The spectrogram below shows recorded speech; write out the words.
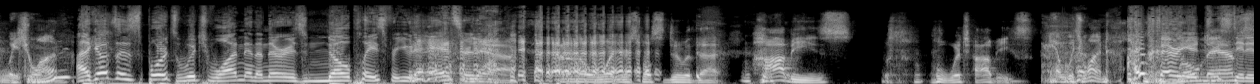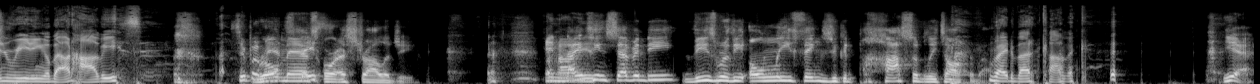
Which one? I like how it says sports, which one, and then there is no place for you to answer that. Yeah. I don't know what you're supposed to do with that. Hobbies. Which hobbies? Yeah, which one? I'm very Romance. interested in reading about hobbies. Superman Romance space or astrology? In hobbies. 1970, these were the only things you could possibly talk about. Write about a comic. Yeah.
